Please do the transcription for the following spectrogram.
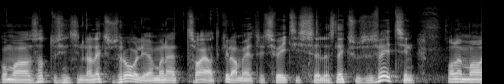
kui ma sattusin sinna Lexuse rooli ja mõned sajad kilomeetrid Šveitsis selles Lexuses veetsin. olen ma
